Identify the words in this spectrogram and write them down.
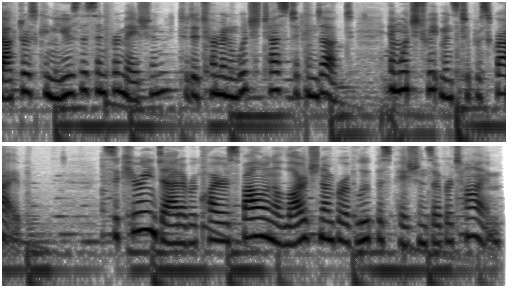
Doctors can use this information to determine which tests to conduct and which treatments to prescribe. Securing data requires following a large number of lupus patients over time.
